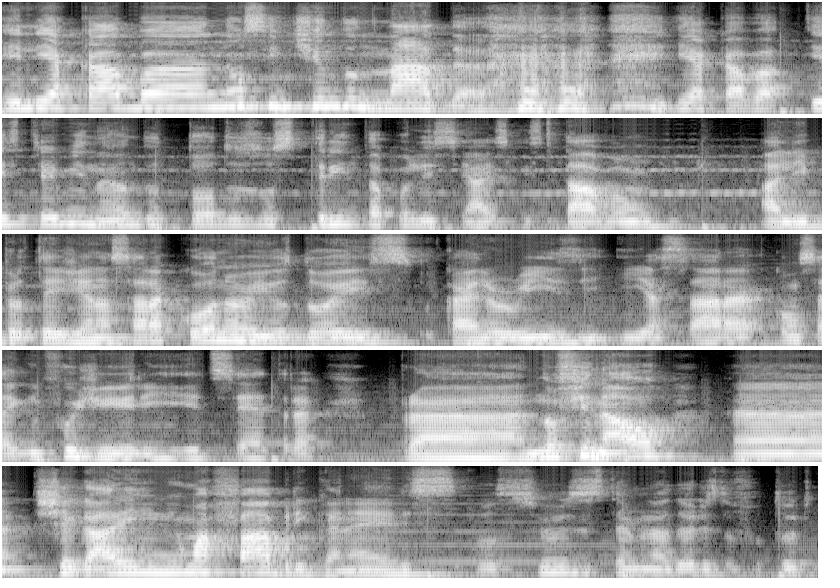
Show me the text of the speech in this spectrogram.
ele acaba não sentindo nada e acaba exterminando todos os 30 policiais que estavam ali protegendo a Sarah Connor e os dois, o Kylo Reese e a Sarah, conseguem fugir e etc. Para no final uh, chegarem em uma fábrica, né? Eles, os filmes Exterminadores do Futuro,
